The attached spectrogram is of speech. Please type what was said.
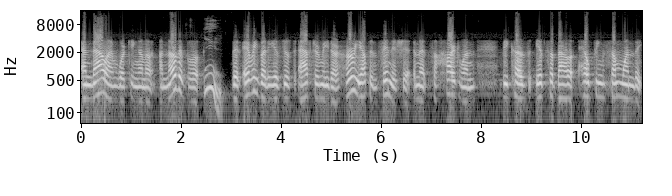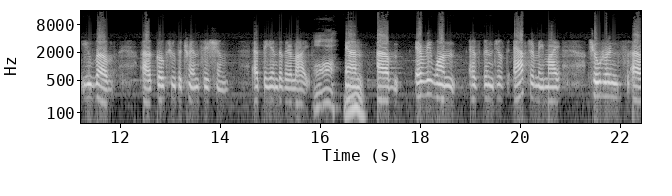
And now I'm working on a, another book Ooh. that everybody is just after me to hurry up and finish it, and it's a hard one because it's about helping someone that you love uh, go through the transition at the end of their life. Ah. And um, everyone has been just after me. My children's uh,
